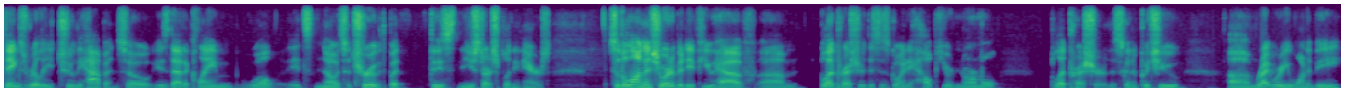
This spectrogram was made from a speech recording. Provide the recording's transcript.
things really truly happen. So is that a claim? Well, it's no, it's a truth, but these you start splitting hairs. So the long and short of it, if you have um, blood pressure, this is going to help your normal blood pressure. This is going to put you um, right where you want to be,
